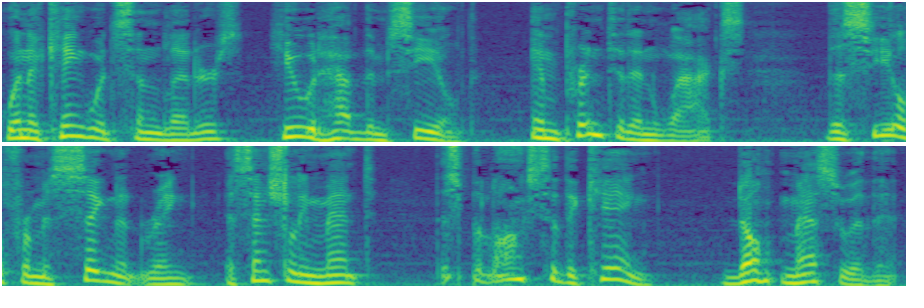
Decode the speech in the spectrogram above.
when a king would send letters, he would have them sealed, imprinted in wax. The seal from his signet ring essentially meant, "This belongs to the king. Don't mess with it."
